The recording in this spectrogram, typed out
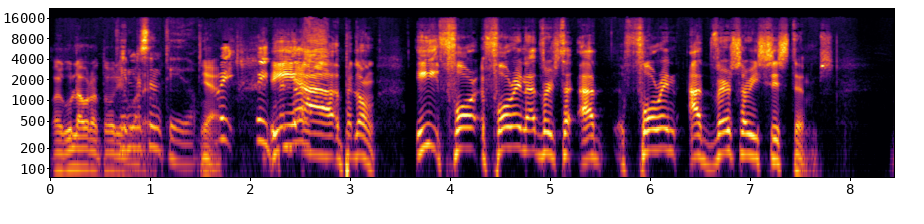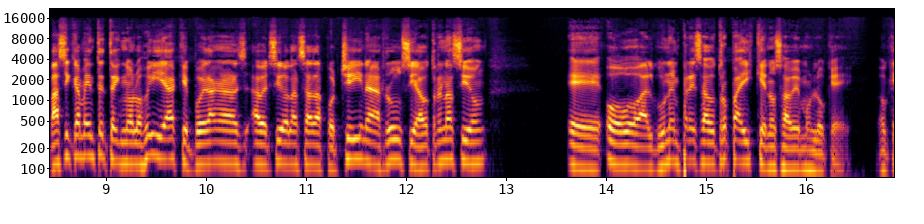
o algún laboratorio. Tiene whatever. sentido. Yeah. Y, perdón. ah, perdón, y for- foreign, advers- ad- foreign Adversary Systems. Básicamente tecnología que puedan ha- haber sido lanzadas por China, Rusia, otra nación, eh, o alguna empresa de otro país que no sabemos lo que es. ¿Ok?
